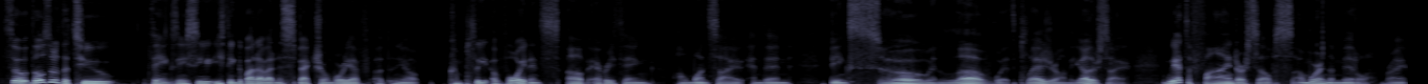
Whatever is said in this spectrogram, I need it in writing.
So those are the two things. And you see, you think about it on a spectrum where you have, uh, you know, complete avoidance of everything on one side and then being so in love with pleasure on the other side. We have to find ourselves somewhere in the middle, right?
